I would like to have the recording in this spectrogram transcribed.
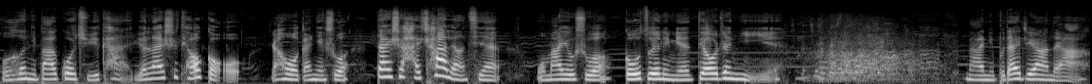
我和你爸过去一看，原来是条狗。”然后我赶紧说：“但是还差两千。”我妈又说：“狗嘴里面叼着你。”妈，你不带这样的呀。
